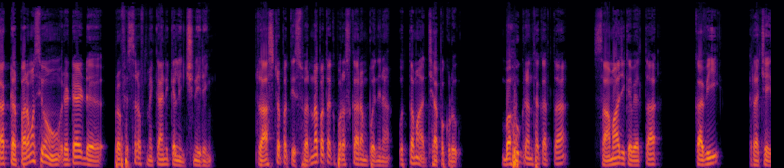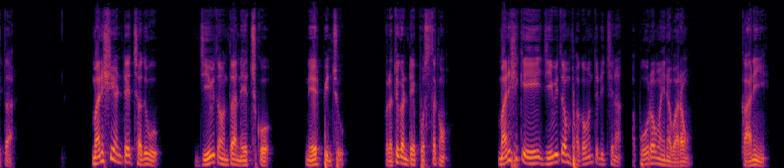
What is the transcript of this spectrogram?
Doctor Paramasivam retired professor of mechanical engineering రాష్ట్రపతి స్వర్ణపతక పురస్కారం పొందిన ఉత్తమ అధ్యాపకుడు బహుగ్రంథకర్త సామాజికవేత్త కవి రచయిత. మనిషి అంటే చదువు జీవితమంతా నేర్చుకో నేర్పించు బ్రతుకంటే పుస్తకం. మనిషికి జీవితం భగవంతుడిచ్చిన అపూర్వమైన వరం. కాని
